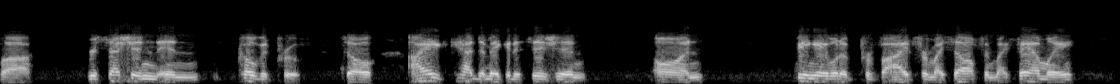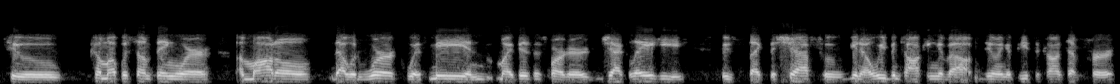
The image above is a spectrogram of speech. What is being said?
uh, recession and COVID proof. So I had to make a decision on being able to provide for myself and my family to come up with something where a model that would work with me and my business partner Jack Leahy, who's like the chef who you know we've been talking about doing a pizza concept for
